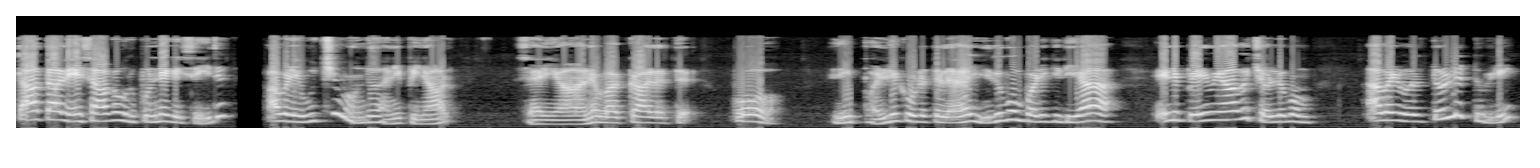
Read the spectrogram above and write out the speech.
தாத்தா லேசாக ஒரு புன்னகை செய்து அவளை உச்சி மோந்து அனுப்பினார். சரியான வக்காலத்து. போ நீ பள்ளிக்கூடத்துல இதுவும் படிக்கிறியா? என்று பெருமையாக சொல்லவும் அவள் ஒரு துள்ளி துள்ளி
